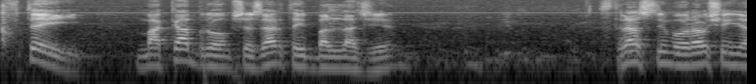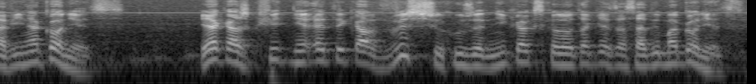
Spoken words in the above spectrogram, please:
W tej makabrą przeżartej balladzie straszny morał się jawi na koniec. Jakaż kwitnie etyka w wyższych urzędnikach, skoro takie zasady ma goniec.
